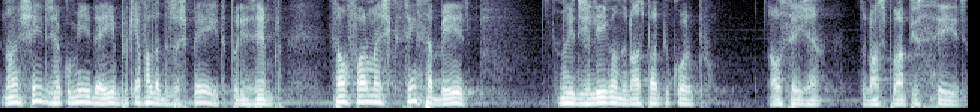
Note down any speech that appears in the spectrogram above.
não cheires a comida aí, porque fala de respeito, por exemplo. São formas que, sem saber, nos desligam do nosso próprio corpo, ou seja, do nosso próprio ser.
